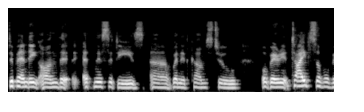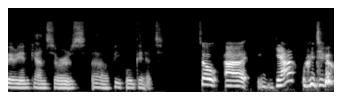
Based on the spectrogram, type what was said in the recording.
depending on the ethnicities uh, when it comes to ovarian types of ovarian cancers uh, people get? So uh, yeah, we do.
